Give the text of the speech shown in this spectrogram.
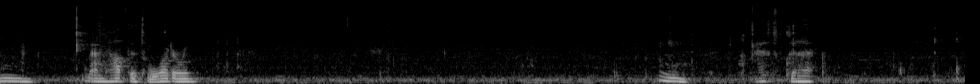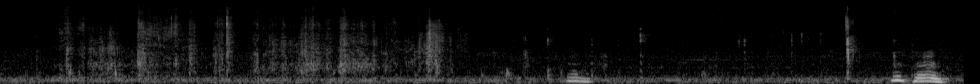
Mm, my mouth is watering. Mm, that's good. Mm. Mm-hmm.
